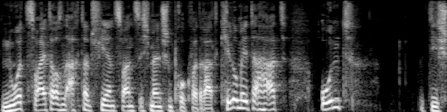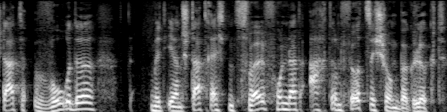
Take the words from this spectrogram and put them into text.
nur 2824 Menschen pro Quadratkilometer hat und die Stadt wurde mit ihren Stadtrechten 1248 schon beglückt.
